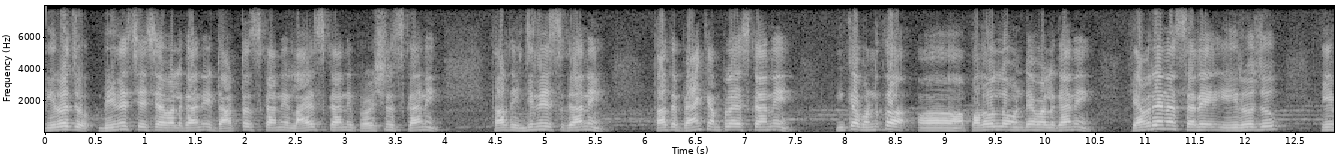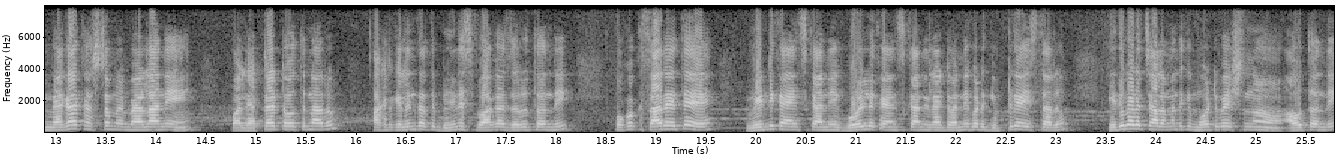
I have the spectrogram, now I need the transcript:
ఈరోజు బిజినెస్ చేసేవాళ్ళు కానీ డాక్టర్స్ కానీ లాయర్స్ కానీ ప్రొఫెషనల్స్ కానీ తర్వాత ఇంజనీర్స్ కానీ తర్వాత బ్యాంక్ ఎంప్లాయీస్ కానీ ఇంకా ఉన్నత పదవుల్లో ఉండేవాళ్ళు కానీ ఎవరైనా సరే ఈరోజు ఈ మెగా కస్టమర్ మేళాని వాళ్ళు అట్రాక్ట్ అవుతున్నారు. అక్కడికి వెళ్ళిన తర్వాత బిజినెస్ బాగా జరుగుతుంది. ఒక్కొక్కసారి అయితే వెండి కాయిన్స్ కానీ గోల్డ్ కాయిన్స్ కానీ ఇలాంటివన్నీ కూడా గిఫ్ట్గా ఇస్తారు. ఇది కూడా చాలామందికి మోటివేషన్ అవుతుంది.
